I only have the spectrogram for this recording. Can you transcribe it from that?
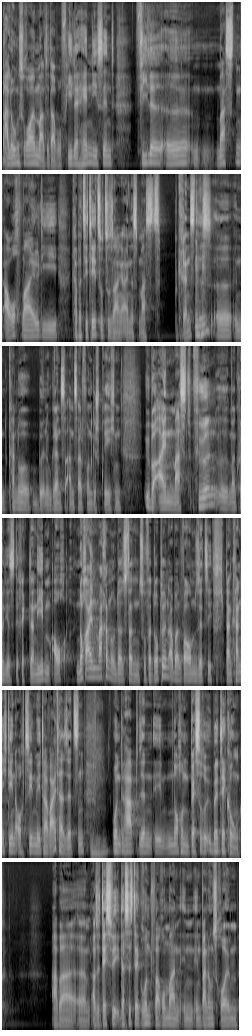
Ballungsräumen, also da, wo viele Handys sind, viele äh, Masken, auch weil die Kapazität sozusagen eines Masts begrenzt mhm. ist, äh, in, kann nur eine begrenzte Anzahl von Gesprächen über einen Mast führen. Äh, man könnte jetzt direkt daneben auch noch einen machen und das dann zu verdoppeln, aber warum setze ich, dann kann ich den auch zehn Meter weitersetzen mhm. und habe dann eben noch eine bessere Überdeckung. Aber ähm, also deswegen, das ist der Grund, warum man in, in Ballungsräumen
